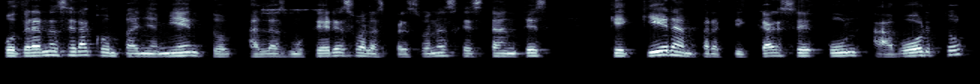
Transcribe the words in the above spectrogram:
podrán hacer acompañamiento a las mujeres o a las personas gestantes que quieran practicarse un aborto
